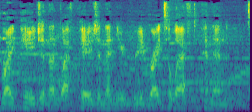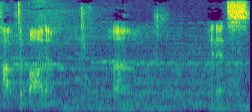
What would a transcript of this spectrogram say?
right page and then left page, and then you read right to left and then top to bottom. Um, and it's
